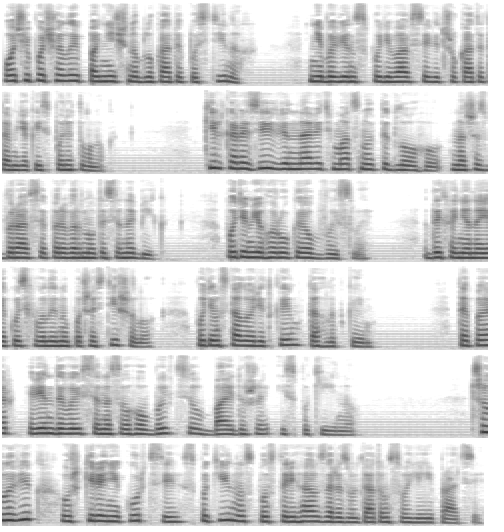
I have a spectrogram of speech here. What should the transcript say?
Очі почали панічно блукати по стінах, ніби він сподівався відшукати там якийсь порятунок. Кілька разів він навіть мацнув підлогу, наче збирався перевернутися на бік. Потім його руки обвисли. Дихання на якусь хвилину почастішало, потім стало рідким та глибким. Тепер він дивився на свого вбивцю байдуже і спокійно. Чоловік у шкіряній курці спокійно спостерігав за результатом своєї праці.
